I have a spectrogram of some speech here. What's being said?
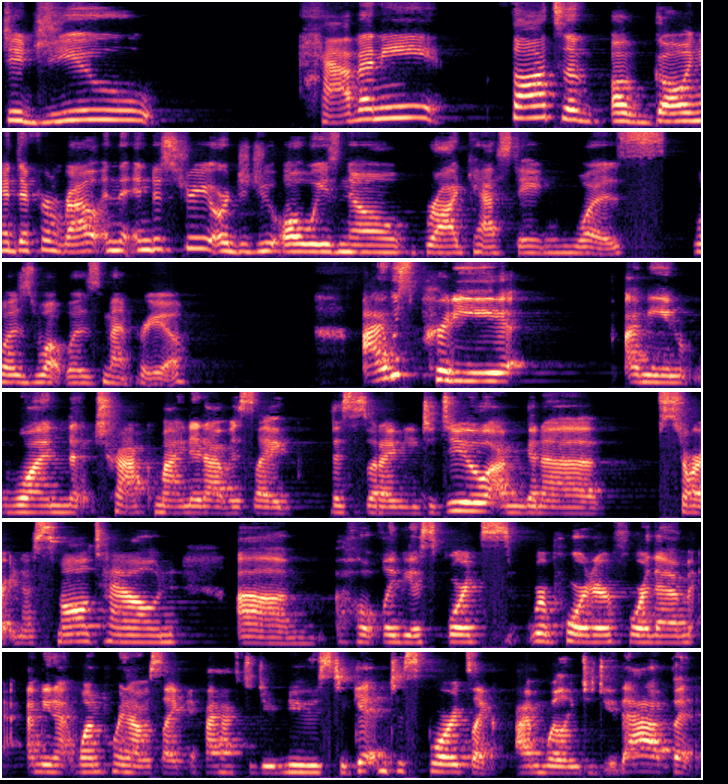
did you have any thoughts of, of going a different route in the industry, or did you always know broadcasting was was what was meant for you? I was pretty, I mean, one track minded. I was like, this is what I need to do. I'm going to start in a small town, um, hopefully be a sports reporter for them. I mean, at one point I was like, if I have to do news to get into sports, like I'm willing to do that. But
